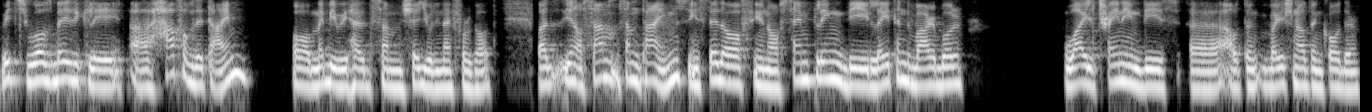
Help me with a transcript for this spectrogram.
which was basically uh, half of the time or maybe we had some scheduling I forgot. But you know, some sometimes instead of you know sampling the latent variable while training this uh, auto, variation autoencoder,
